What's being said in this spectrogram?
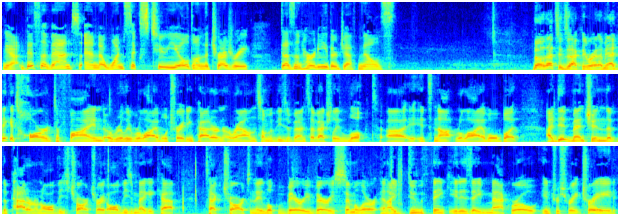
Yeah, this event and a 162 yield on the Treasury doesn't hurt either, Jeff Mills. No, that's exactly right. I mean, I think it's hard to find a really reliable trading pattern around some of these events. I've actually looked. Uh, it's not reliable, but I did mention the, the pattern on all of these charts, right? All of these mega cap tech charts, and they look very, very similar. And I do think it is a macro interest rate trade.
